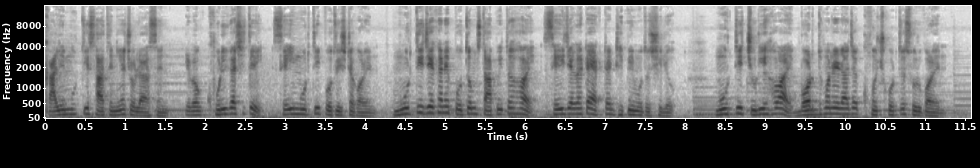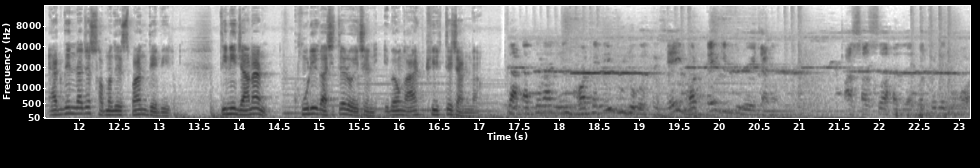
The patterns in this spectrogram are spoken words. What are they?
কালী মূর্তি সাথে নিয়ে চলে আসেন এবং খুঁড়িগাছিতে সেই মূর্তি প্রতিষ্ঠা করেন। মূর্তি যেখানে প্রথম স্থাপিত হয়, সেই জায়গাটা একটা ঢিপির মতো ছিল। মূর্তি চুরি হওয়ায় বর্ধমানের রাজা খোঁজ করতে শুরু করেন। একদিন রাজা স্বপ্নদেশ পান দেবীর। তিনি জানান খুঁড়িগাছিতে রয়েছেন এবং আর ফিরতে চান না। ডাকাতেরা এই ঘরটাতেই পুজো করতে সেই ঘরটাই কিন্তু রয়েছে এখন পাঁচ সাতশো হাজার বছরের ঘর।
